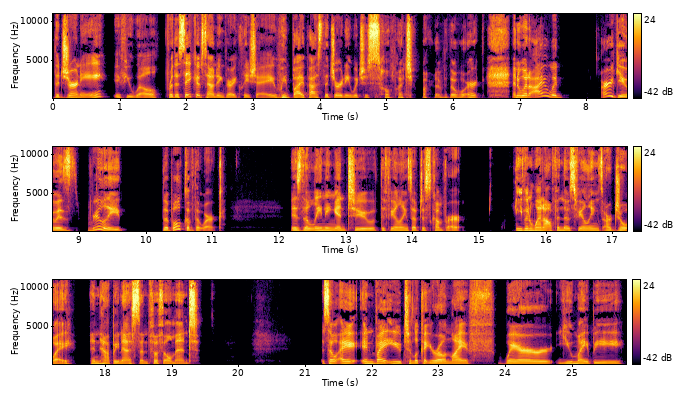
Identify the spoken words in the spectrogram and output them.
the journey, if you will, for the sake of sounding very cliche. We bypass the journey, which is so much part of the work. And what I would argue is really the bulk of the work is the leaning into the feelings of discomfort, even when often those feelings are joy and happiness and fulfillment. So I invite you to look at your own life where you might be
